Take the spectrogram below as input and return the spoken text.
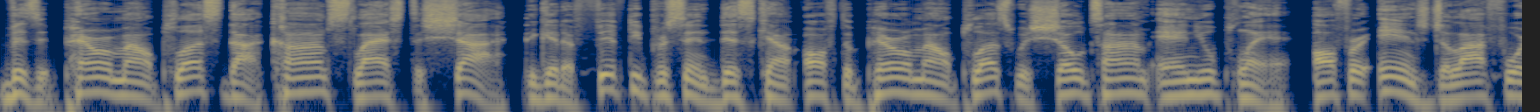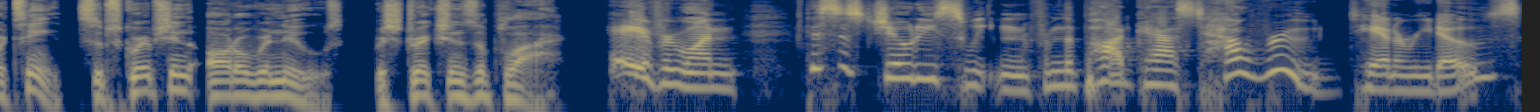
Visit ParamountPlus.com slash The Chi to get a 50% discount off the Paramount Plus with Showtime annual plan. Offer ends July 14th. Subscription auto-renews. Restrictions apply. Hey everyone, this is Jodie Sweetin from the podcast How Rude, Tanneritos.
